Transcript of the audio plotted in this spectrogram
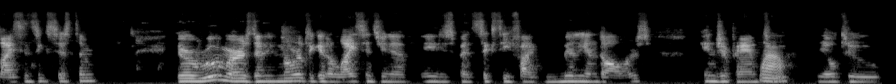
licensing system. There are rumors that in order to get a license, you, you need to spend $65 million in Japan wow. to be able to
